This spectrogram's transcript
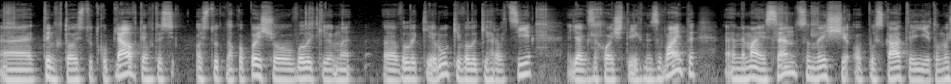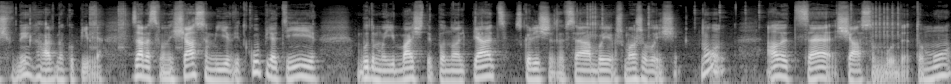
е, тим, хто ось тут купляв, тим, хто ось тут накопичував великими, е, великі руки, великі гравці, як захочете їх називайте, немає сенсу нижче опускати її, тому що в них гарна купівля. Зараз вони з часом її відкуплять і будемо її бачити по 0,5, скоріше за все, або ж може вище. Ну, але це з часом буде. Тому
